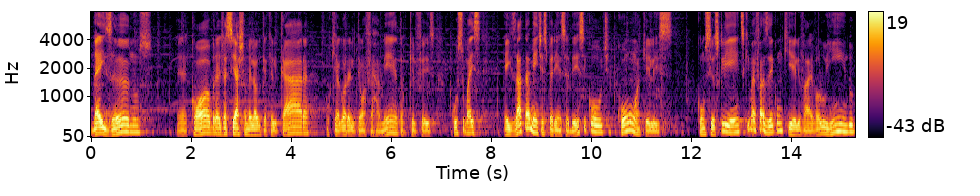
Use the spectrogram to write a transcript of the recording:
10 anos é, cobra, já se acha melhor do que aquele cara, porque agora ele tem uma ferramenta, porque ele fez curso, mas é exatamente a experiência desse coach com aqueles com seus clientes que vai fazer com que ele vá evoluindo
